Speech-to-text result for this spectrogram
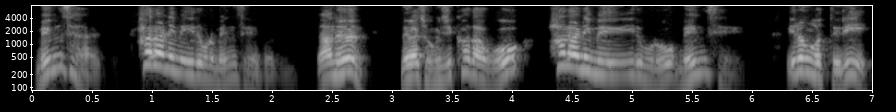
맹세할 때 하나님의 이름으로 맹세해버립니다. 나는 내가 정직하다고 하나님의 이름으로 맹세해. 이런 것들이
